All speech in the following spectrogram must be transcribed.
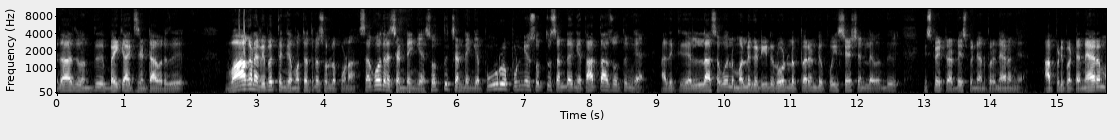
ஏதாவது வந்து பைக் ஆக்சிடென்ட் ஆகுறது. வாகன விபத்துங்க மொத்தத்தில் சொல்ல போனால் சகோதர சண்டைங்க சொத்து சண்டைங்க பூர்வ புண்ணிய சொத்து சண்டைங்க தாத்தா சொத்துங்க. அதுக்கு எல்லா சகோதரரும் மல்லு கட்டிக்கிட்டு ரோட்டில் பிறண்டு போய் ஸ்டேஷனில் வந்து இன்ஸ்பெக்டர் அட்வைஸ் பண்ணி அனுப்புகிற நேரங்க. அப்படிப்பட்ட நேரம்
